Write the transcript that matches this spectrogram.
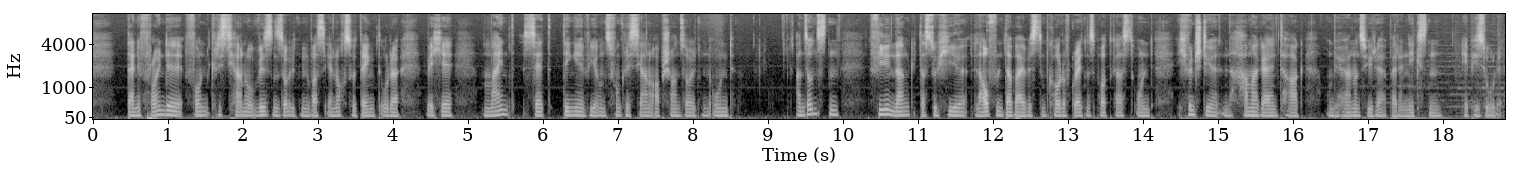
deine Freunde von Cristiano wissen sollten, was er noch so denkt oder welche Mindset-Dinge wir uns von Cristiano abschauen sollten. Und ansonsten vielen Dank, dass du hier laufend dabei bist im Code of Greatness Podcast und ich wünsche dir einen hammergeilen Tag und wir hören uns wieder bei der nächsten Episode.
